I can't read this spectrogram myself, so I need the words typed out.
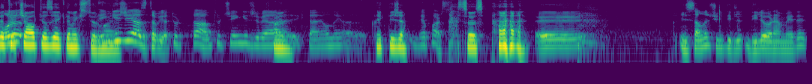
bak, ve onu- Türkçe altyazı eklemek istiyorum. aynen. İngilizce yaz tabii ya. Türk, tamam Türkçe İngilizce veya Aynen. iki tane onu ya- Ekleyeceğim. yaparsın. Söz. Ee, insanların çünkü dili, dili öğrenmeye de e,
